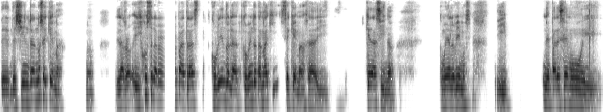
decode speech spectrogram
de, Shinra no se quema, ¿no? La y justo la ropa de atrás, cubriendo, la, cubriendo a Tamaki, se quema, o sea, y queda así, ¿no? Como ya lo vimos. Y me parece muy,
